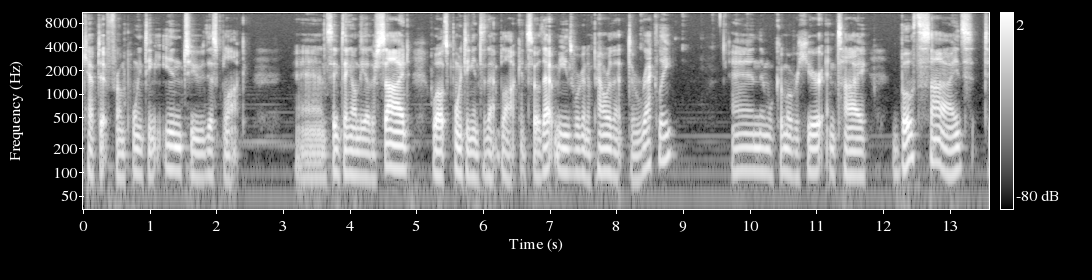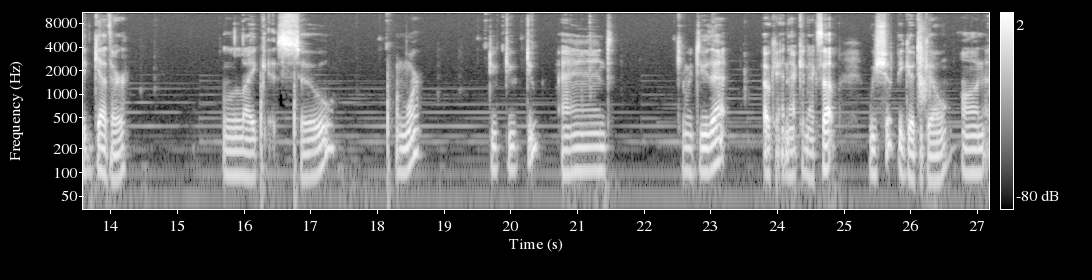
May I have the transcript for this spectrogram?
kept it from pointing into this block. And same thing on the other side. Well, it's pointing into that block. And so that means we're going to power that directly. And then we'll come over here and tie both sides together like so. One more. Do, do, do. And can we do that? Okay, and that connects up. We should be good to go on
